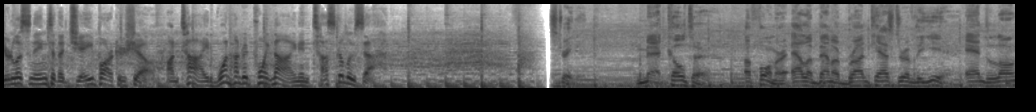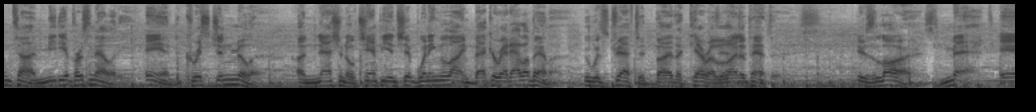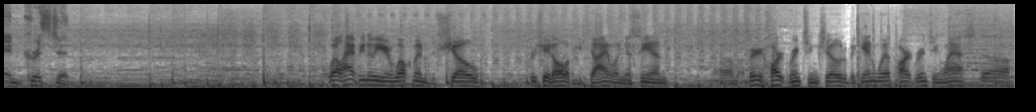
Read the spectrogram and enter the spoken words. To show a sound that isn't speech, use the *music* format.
You're listening to The Jay Barker Show on Tide 100.9 in Tuscaloosa. Matt Coulter, a former Alabama Broadcaster of the Year and longtime media personality, and Christian Miller, a national championship winning linebacker at Alabama who was drafted by the Carolina Panthers. Here's Lars, Matt, and Christian. Well, Happy New Year and welcome into the show. Appreciate all of you dialing us in. Um, a very heart wrenching show to begin with. Heart wrenching last uh,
